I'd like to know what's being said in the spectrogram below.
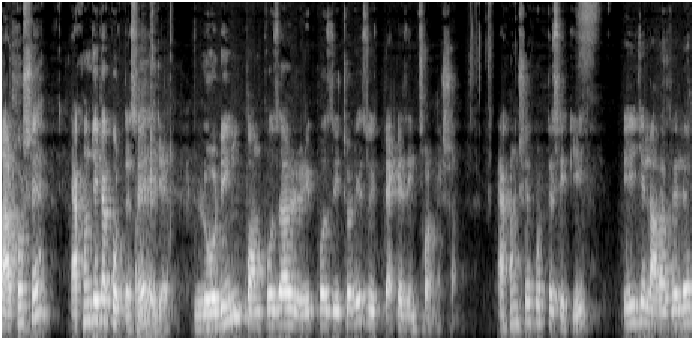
তারপর সে এখন যেটা করতেছে, এই যে loading composer repositories with package information এখন সে করতেছে কি, এই যে লারাভেলের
